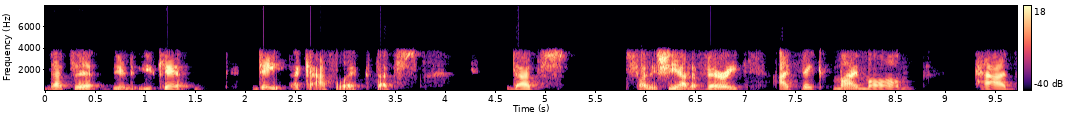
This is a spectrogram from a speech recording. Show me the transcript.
that's it. You you can't date a Catholic. That's that's funny. She had a very. I think my mom had.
